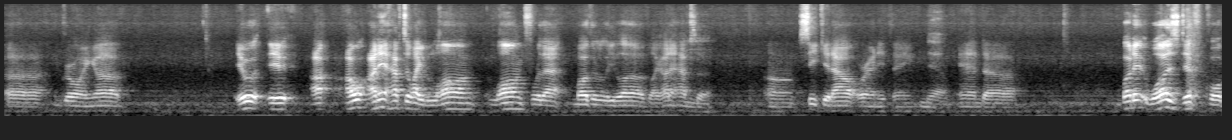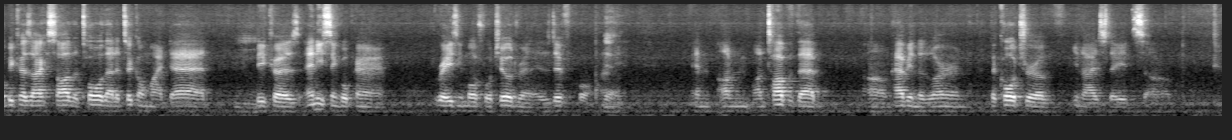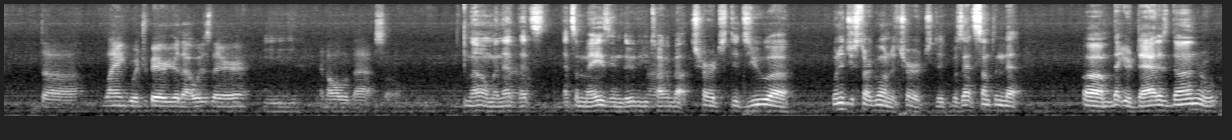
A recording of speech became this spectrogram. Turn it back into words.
uh, growing up, it it I, I, I didn't have to like long long for that motherly love. Like I didn't have to um, seek it out or anything Yeah. and uh, but it was difficult because I saw the toll that it took on my dad Mhm. because any single parent raising multiple children is difficult. I Yeah. mean, and on on top of that, um, having to learn the culture of United States, um, the language barrier that was there, Mhm. and all of that. So No, man, that that's that's amazing, dude. You talk about church. Did you? Uh, when did you start going to church? Did was that something that um, that your dad has done, or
